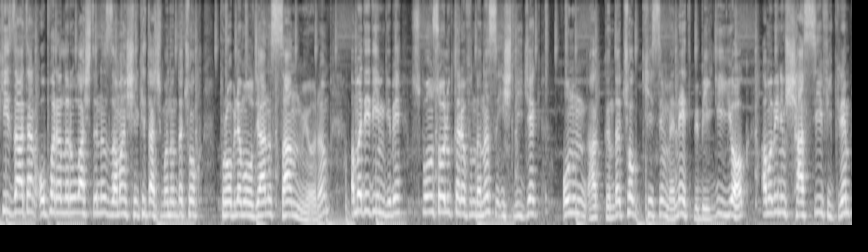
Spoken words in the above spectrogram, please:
Ki zaten o paralara ulaştığınız zaman şirket açmanın da çok problem olacağını sanmıyorum. Ama dediğim gibi sponsorluk tarafında nasıl işleyecek Onun hakkında çok kesin ve net bir bilgi yok. Ama benim şahsi fikrim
